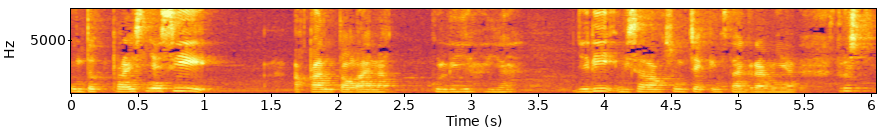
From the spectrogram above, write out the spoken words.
Untuk price-nya sih akan tong anak kuliah ya. Jadi bisa langsung cek Instagramnya. Terus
